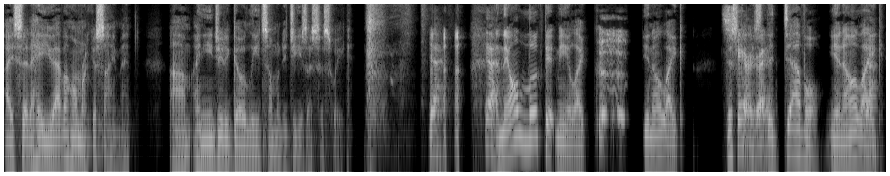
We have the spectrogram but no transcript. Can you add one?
I said, Hey, you have a homework assignment. Um, I need you to go lead someone to Jesus this week. Yeah, yeah. And they all looked at me like, you know, like this Scared, guy's right? the devil, you know, like,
